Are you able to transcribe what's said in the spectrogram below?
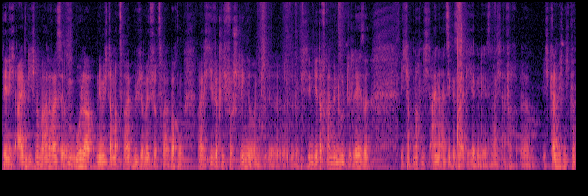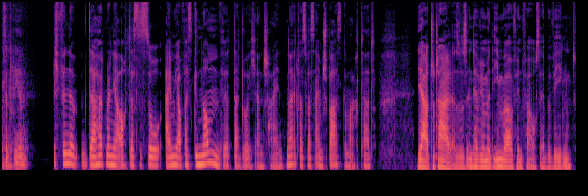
den ich eigentlich normalerweise im Urlaub, nehme ich da mal zwei Bücher mit für zwei Wochen, weil ich die wirklich verschlinge und äh, wirklich in jeder freien Minute lese. Ich habe noch nicht eine einzige Seite hier gelesen, weil ich einfach, äh, ich kann mich nicht konzentrieren. Ich finde, da hört man ja auch, dass es so einem ja auch was genommen wird dadurch anscheinend, ne? Etwas, was einem Spaß gemacht hat. Ja, total. Also das Interview mit ihm war auf jeden Fall auch sehr bewegend.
